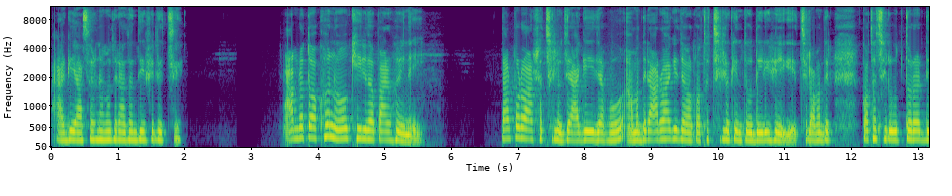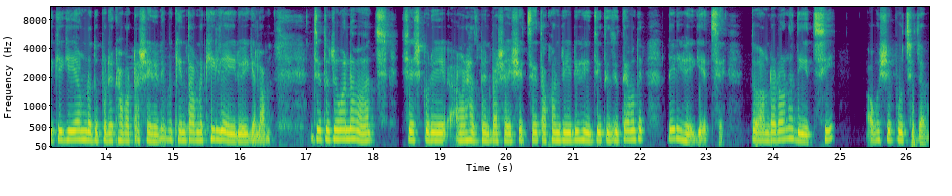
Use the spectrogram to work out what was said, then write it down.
আগে আসর নামাজের আজান দিয়ে ফেলেছে। আমরা তখনও খিলগা পার হই নাই। তারপরও আশা ছিল যে আগেই যাব। আমাদের আরও আগে যাওয়ার কথা ছিল, কিন্তু দেরি হয়ে গিয়েছিল। আমাদের কথা ছিল উত্তরার দিকে গিয়ে আমরা দুপুরের খাবারটা সেরে নেব, কিন্তু আমরা খিলগাই রয়ে গেলাম। যেহেতু জোয়ার নামাজ শেষ করে আমার হাজব্যান্ড বাসায় এসেছে, তখন রেডি হয়ে যেতে যেতে আমাদের দেরি হয়ে গিয়েছে। তো আমরা রওনা দিয়েছি, অবশ্যই পৌঁছে যাব।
